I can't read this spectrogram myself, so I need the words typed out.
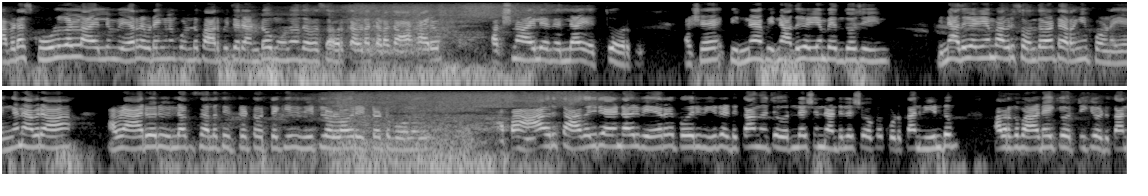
അവിടെ സ്കൂളുകളിലായാലും വേറെ എവിടെയെങ്കിലും കൊണ്ട് പാർപ്പിച്ച രണ്ടോ മൂന്നോ ദിവസം അവർക്ക് അവിടെ കിടക്കാം. ആഹാരവും ഭക്ഷണമായാലും എല്ലാം എത്തും അവർക്ക്. പക്ഷേ പിന്നെ പിന്നെ അത് കഴിയുമ്പോൾ എന്തോ ചെയ്യും. പിന്നെ അത് കഴിയുമ്പോൾ അവർ സ്വന്തമായിട്ട് ഇറങ്ങിപ്പോണം. എങ്ങനെ അവർ ആ അവിടെ ആരോരും ഇല്ലാത്ത സ്ഥലത്ത് ഇട്ടിട്ട് ഒറ്റയ്ക്ക് വീട്ടിലുള്ളവർ ഇട്ടിട്ട് പോകുന്നത്? അപ്പം ആ ഒരു സാഹചര്യം ആയതുകൊണ്ട് അവർ വേറെ പോയി ഒരു വീട് എടുക്കാന്ന് വെച്ചാൽ ഒരു ലക്ഷം രണ്ട് ലക്ഷം ഒക്കെ കൊടുക്കാൻ വീണ്ടും അവർക്ക് വാടകയ്ക്കോ ഒറ്റയ്ക്കോ എടുക്കാൻ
